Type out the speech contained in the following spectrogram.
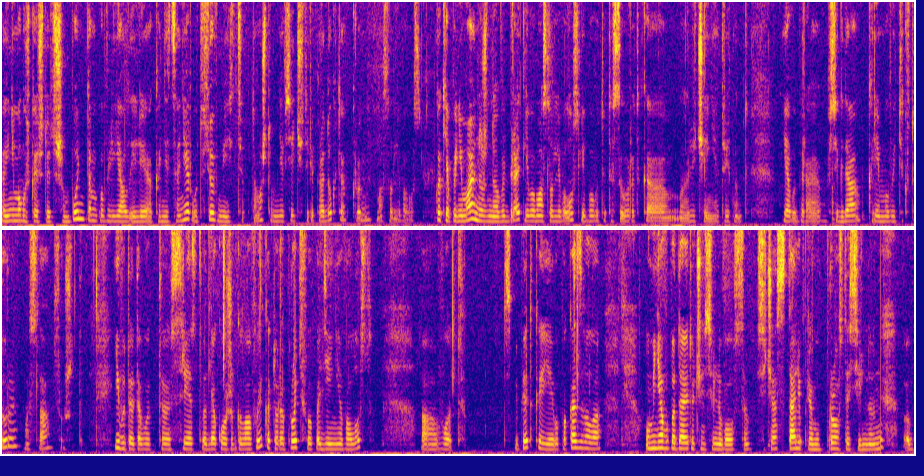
И не могу сказать, что это шампунь там повлиял или кондиционер. Вот все вместе. Потому что у меня все четыре продукта, кроме масла для волос. Как я понимаю, нужно выбирать либо масло для волос, либо вот эта сыворотка лечения, тритмент. Я выбираю всегда кремовые текстуры, масла сушат. И вот это вот э, средство для кожи головы, которое против выпадения волос. А, вот с пипеткой, я его показывала. У меня выпадают очень сильно волосы. Сейчас стали прямо просто сильно. Ну,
